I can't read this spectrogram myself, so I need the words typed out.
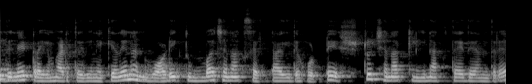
ಇದನ್ನೇ ಟ್ರೈ ಮಾಡ್ತಾಯಿದ್ದೀನಿ ಯಾಕೆಂದರೆ ನನ್ನ ಬಾಡಿಗೆ ತುಂಬ ಚೆನ್ನಾಗಿ ಸೆಟ್ ಆಗಿದೆ. ಹೊಟ್ಟೆ ಎಷ್ಟು ಚೆನ್ನಾಗಿ ಕ್ಲೀನ್ ಆಗ್ತಾಯಿದೆ ಅಂದರೆ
